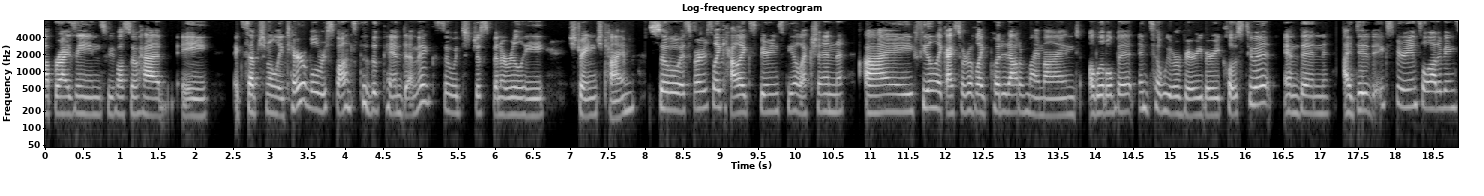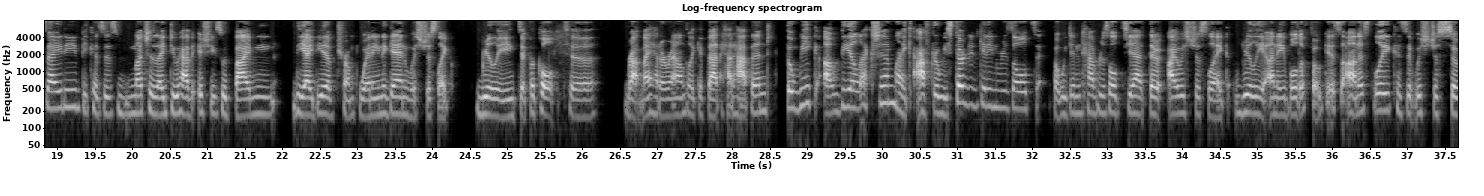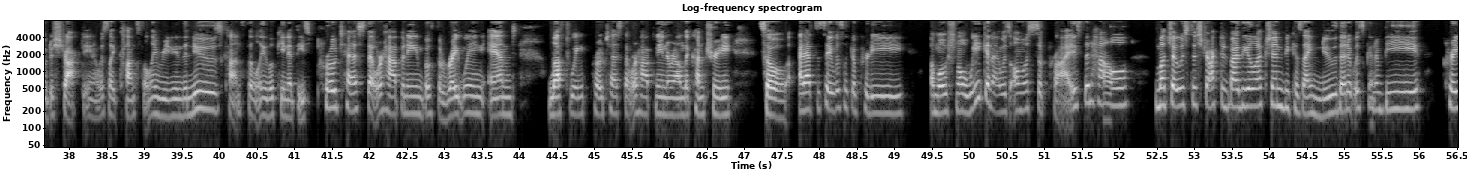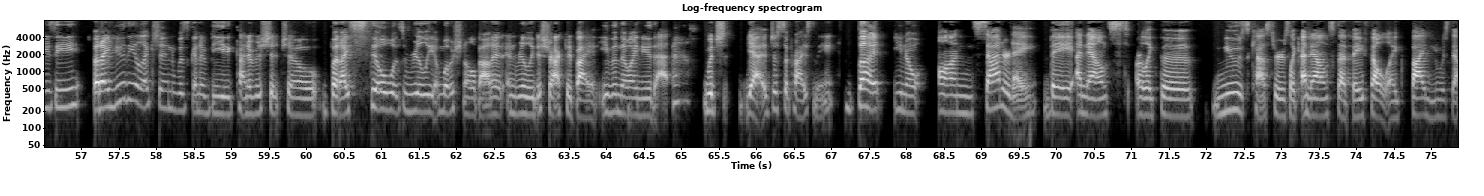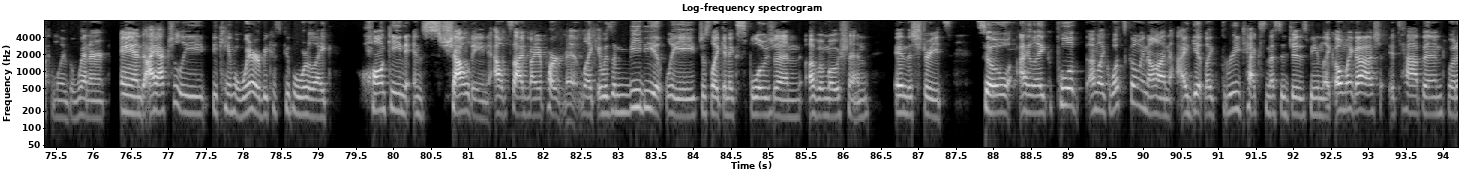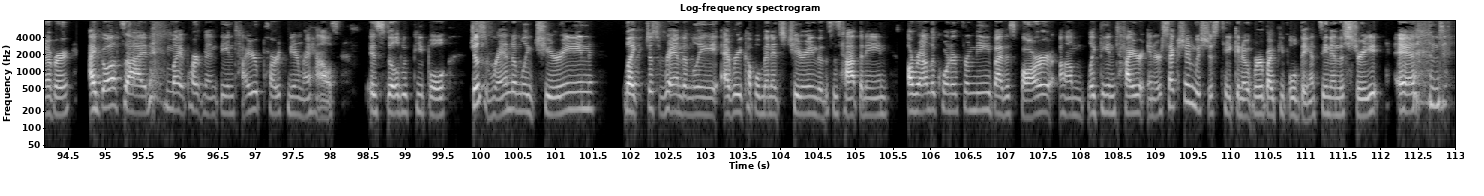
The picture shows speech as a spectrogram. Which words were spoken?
uprisings. We've also had a exceptionally terrible response to the pandemic, so it's just been a really strange time. So as far as like how I experienced the election, I feel like I sort of like put it out of my mind a little bit until we were very, very close to it. And then I did experience a lot of anxiety because, as much as I do have issues with Biden, the idea of Trump winning again was just like really difficult to wrap my head around like if that had happened. The week of the election like after we started getting results but we didn't have results yet there i was just like really unable to focus honestly because it was just so distracting. I was like constantly reading the news constantly looking at these protests that were happening both the right wing and left wing protests that were happening around the country. So i'd have to say it was like a pretty emotional week and i was almost surprised at how much i was distracted by the election because i knew that it was going to be crazy, but I knew the election was going to be kind of a shit show, but I still was really emotional about it and really distracted by it, even though I knew that, which, yeah, it just surprised me. But, you know, on Saturday, they announced, or like the newscasters like announced that they felt like Biden was definitely the winner. And I actually became aware because people were like, honking and shouting outside my apartment. Like it was immediately just like an explosion of emotion in the streets. So I like pull up, I'm like, what's going on? I get like three text messages being like, oh my gosh, it's happened, whatever. I go outside my apartment. The entire park near my house is filled with people just randomly cheering, like just randomly every couple minutes cheering that this is happening around the corner from me by this bar, um, like the entire intersection was just taken over by people dancing in the street. And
